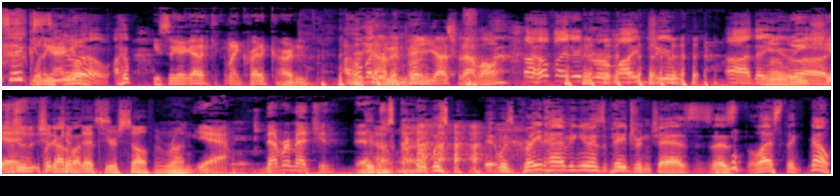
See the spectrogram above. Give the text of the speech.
six What are you zero. I hope, He's like, I gotta get my credit card. In. I hope I I've been paying you guys for that long. I hope I didn't remind you, uh, that you, uh, shit. just Should, should forgot have about kept that this. to yourself and run. Yeah, never mentioned. It was, it was it was great having you as a patron, Chaz. As the last thing, no,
